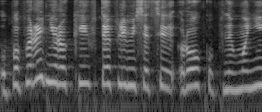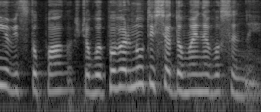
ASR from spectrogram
У попередні роки, в теплі місяці року, пневмонія відступала, щоб повернутися до мене восени.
